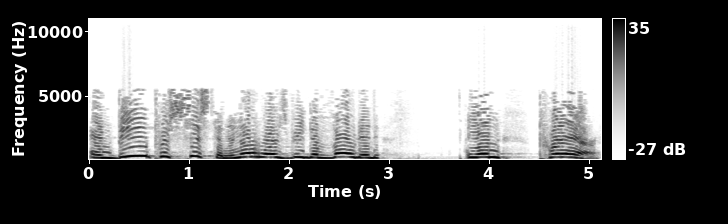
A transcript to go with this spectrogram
and be persistent." In other words, be devoted in prayer.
